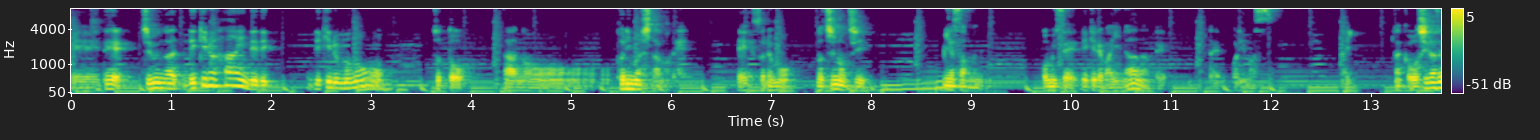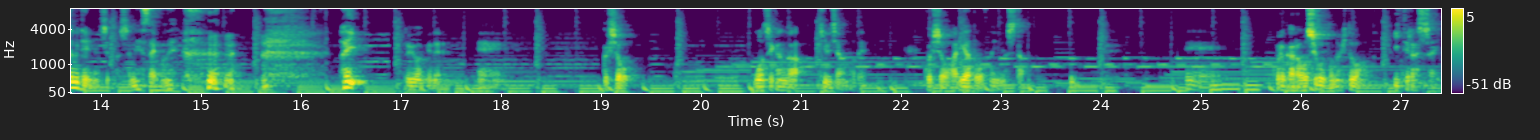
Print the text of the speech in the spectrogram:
えー、で、自分ができる範囲でできるものを、ちょっと、あのー、取りましたので、えー、それも後々皆様にお見せできればいいななんてっております。はい。なんかお知らせみたいになっちゃいましたね、最後ね。はい。というわけで、えー、ご視聴、もう時間が切れちゃうので、ご視聴ありがとうございました。えー、これからお仕事の人はいってらっしゃい。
